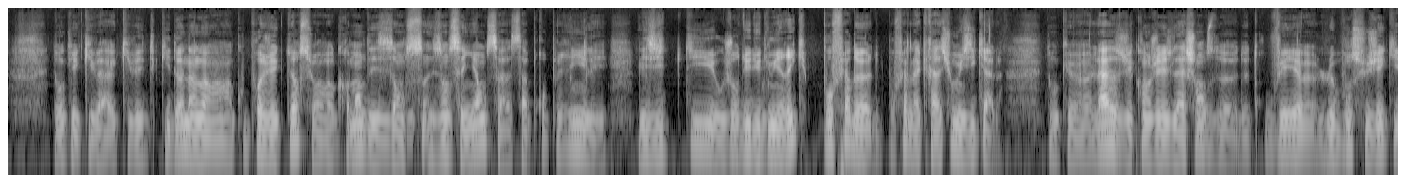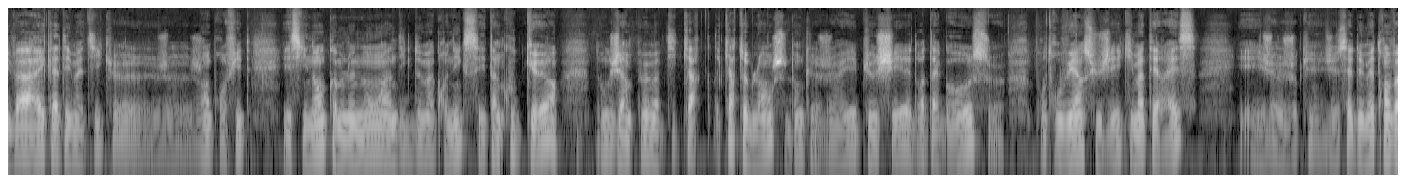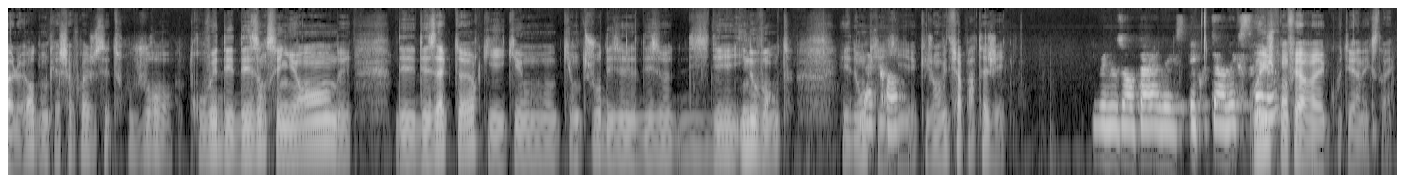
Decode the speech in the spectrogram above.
qui, donne un, coup de projecteur sur comment des, enseignants s'approprient les, les outils aujourd'hui du numérique pour faire de, la création musicale. Donc euh, là, quand j'ai la chance de, trouver euh, le bon sujet qui va avec la thématique, euh, j'en profite. Et sinon, comme le nom indique de ma chronique, c'est un coup de cœur. Donc j'ai un peu ma petite carte, carte blanche. Donc je vais piocher à droite à gauche pour trouver un sujet qui m'intéresse et j'essaie de mettre en valeur. Donc à chaque fois, j'essaie toujours trouver des, des enseignants, des, des, acteurs qui, qui, ont, qui, ont, toujours des, des, idées innovantes et donc que j'ai envie de faire partager. Tu veux nous en faire écouter un extrait Oui, je peux en faire écouter un extrait.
